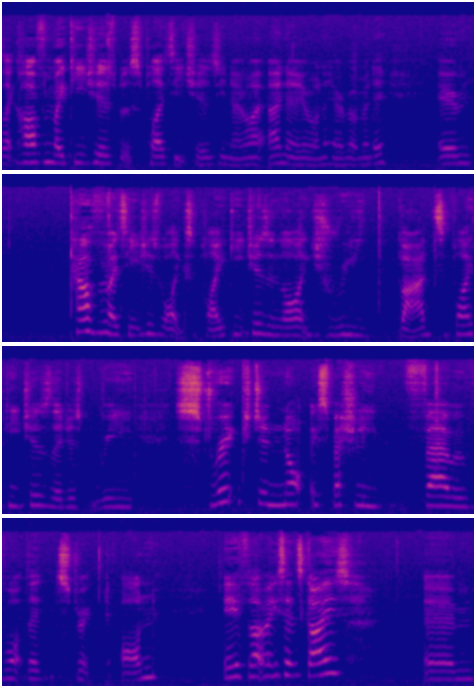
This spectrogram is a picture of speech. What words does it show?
Like half of my teachers, but supply teachers, you know, I, I know you want to hear about my day. Um, half of my teachers were like supply teachers, and they're like just really bad supply teachers. They're just really strict and not especially fair with what they're strict on. If that makes sense, guys. Um,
